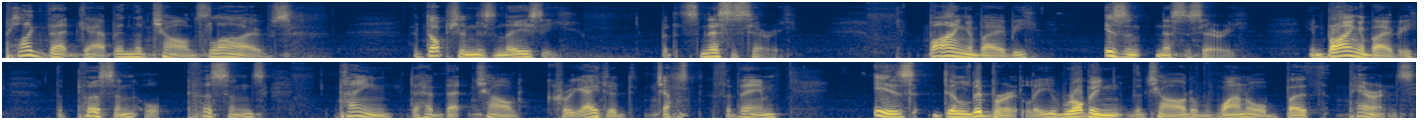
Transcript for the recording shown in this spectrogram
plug that gap in the child's lives. Adoption isn't easy, but it's necessary. Buying a baby isn't necessary. In buying a baby, the person or persons paying to have that child created just for them is deliberately robbing the child of one or both parents.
